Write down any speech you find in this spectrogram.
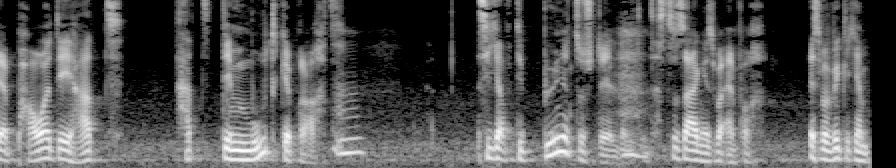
der Power Day hat hat den Mut gebracht, mhm. sich auf die Bühne zu stellen und das zu sagen. Es war einfach, es war wirklich ein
